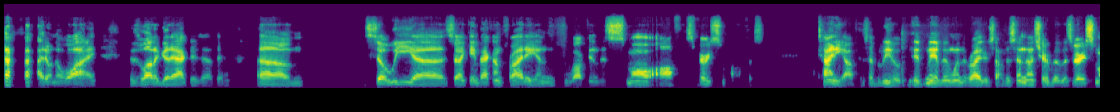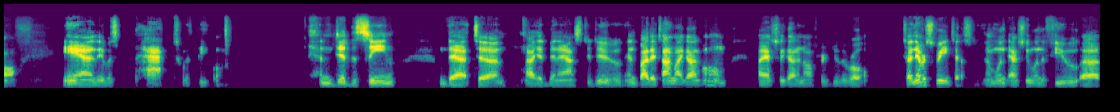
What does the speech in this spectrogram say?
I don't know why. There's a lot of good actors out there. Um, so we, uh, so I came back on Friday and walked in this small office, very small office tiny office. I believe it, may have been one of the writer's office. I'm not sure, but it was very small. And it was packed with people. And did the scene that uh, I had been asked to do. And by the time I got home, I actually got an offer to do the role. So I never screen tested. I'm one, actually one of the few uh,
